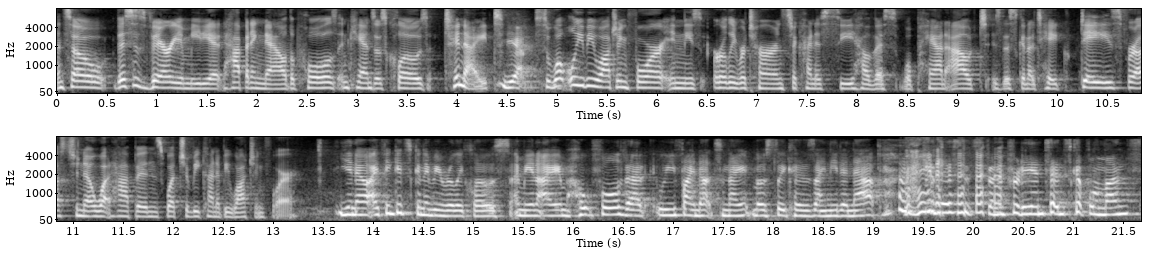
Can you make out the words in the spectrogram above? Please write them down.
And so this is very immediate, happening now. The polls in Kansas close tonight. Yeah. So what will you be watching for in these early returns to kind of see how this will pan out? Is this going to take days for us to know what happens? What should we kind of be watching for? You know, I think it's going to be really close. I mean, I am hopeful that we find out tonight, mostly because I need a nap after this. It's been a pretty intense couple of months.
